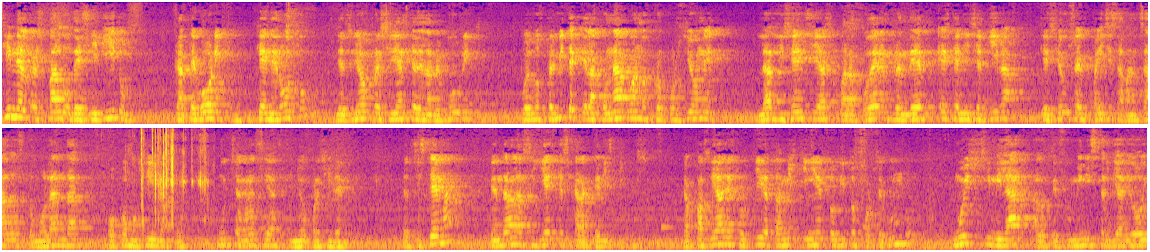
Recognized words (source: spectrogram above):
sin el respaldo decidido, categórico, generoso del señor presidente de la República, pues nos permite que la CONAGUA nos proporcione las licencias para poder emprender esta iniciativa que se usa en países avanzados como Holanda o como Singapur. Muchas gracias, señor presidente. El sistema tendrá las siguientes características. Capacidad de surtir hasta 1.500 litros por segundo, muy similar a lo que suministra el día de hoy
